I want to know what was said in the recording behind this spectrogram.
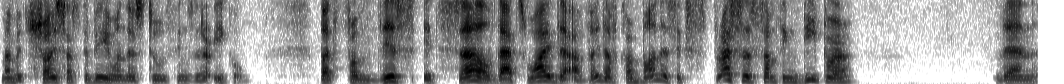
Remember, choice has to be when there's two things that are equal. But from this itself, that's why the Aved of Karbonis expresses something deeper than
